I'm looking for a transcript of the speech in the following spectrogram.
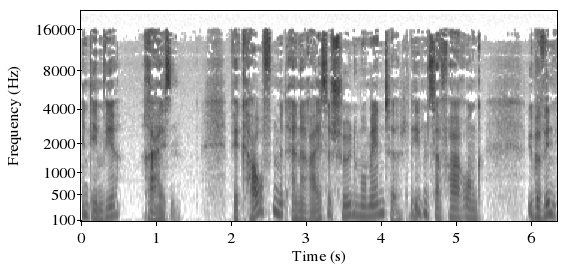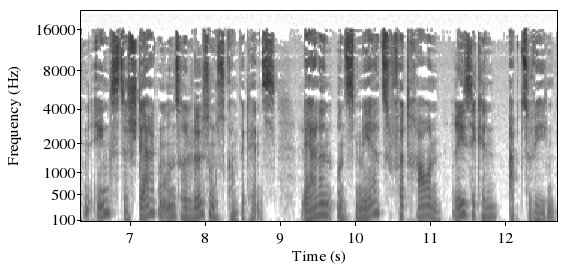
indem wir reisen. Wir kaufen mit einer Reise schöne Momente, Lebenserfahrung, überwinden Ängste, stärken unsere Lösungskompetenz, lernen uns mehr zu vertrauen, Risiken abzuwägen,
